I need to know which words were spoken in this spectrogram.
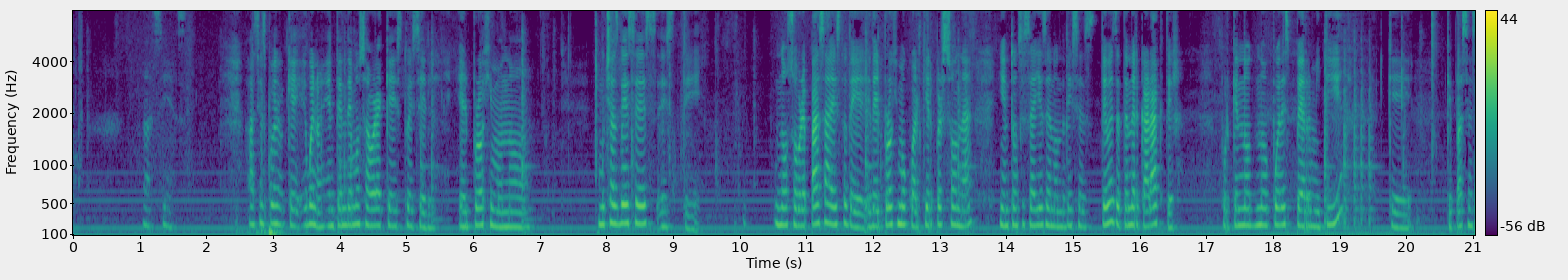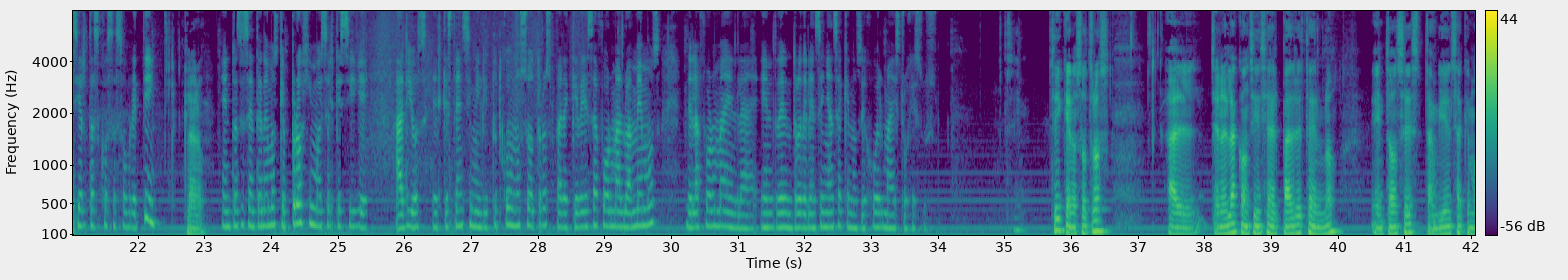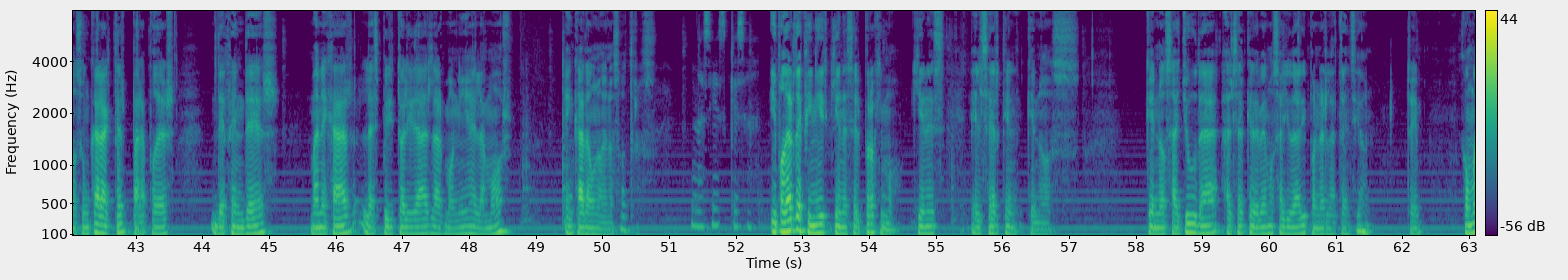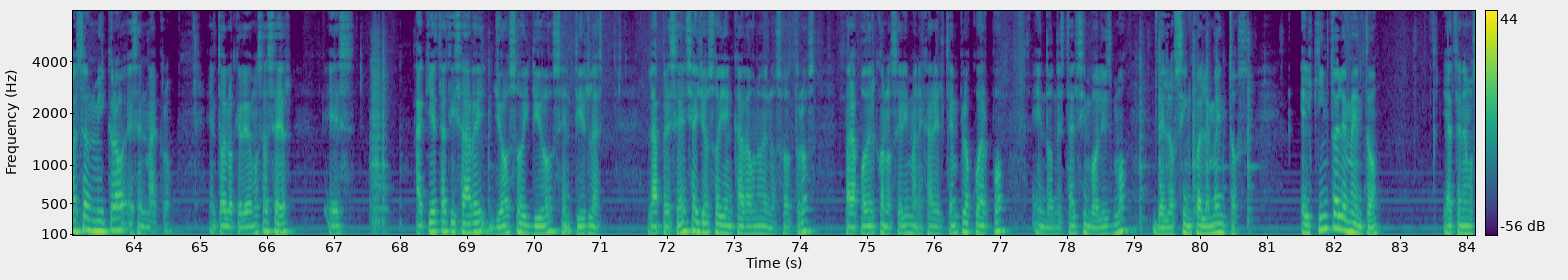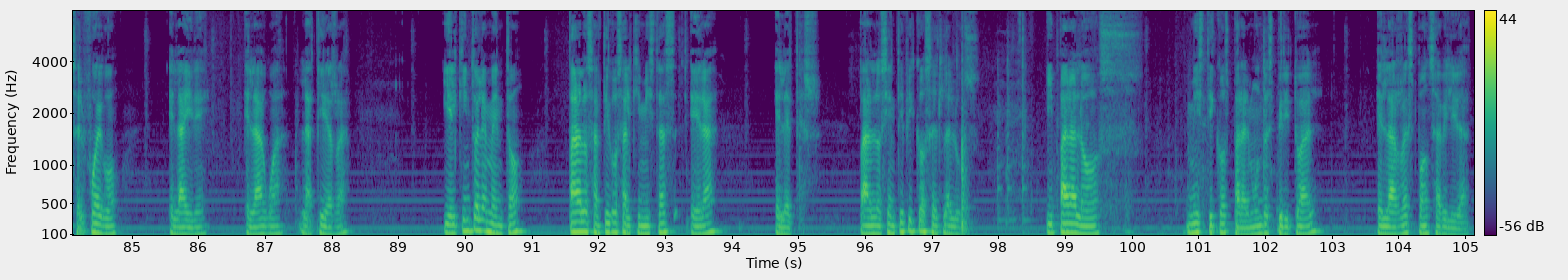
Así es. Así es porque, bueno, entendemos ahora que esto es el, el prójimo, no. Muchas veces, este, nos sobrepasa esto de, del prójimo cualquier persona y entonces ahí es en donde dices, debes de tener carácter, porque no, no puedes permitir que, que pasen ciertas cosas sobre ti. Claro, Entonces entendemos que prójimo es el que sigue a Dios, el que está en similitud con nosotros, para que de esa forma lo amemos de la forma en la, en- dentro de la enseñanza que nos dejó el Maestro Jesús. Sí, que nosotros, al tener la conciencia del Padre Eterno, entonces también saquemos un carácter para poder defender, manejar la espiritualidad, la armonía, el amor en cada uno de nosotros. Así es que Y poder definir quién es el prójimo, quién es el ser que, que nos que nos ayuda al ser que debemos ayudar y poner la atención. ¿sí? Como es en micro, es en macro. Entonces lo que debemos hacer es aquietate y sabe, yo soy Dios, sentir la, la presencia yo soy en cada uno de nosotros para poder conocer y manejar el templo cuerpo en donde está el simbolismo de los cinco elementos. El quinto elemento, ya tenemos el fuego, el aire, el agua, la tierra. Y el quinto elemento, para los antiguos alquimistas, era el éter. Para los científicos es la luz. Y para los místicos, para el mundo espiritual, es la responsabilidad.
